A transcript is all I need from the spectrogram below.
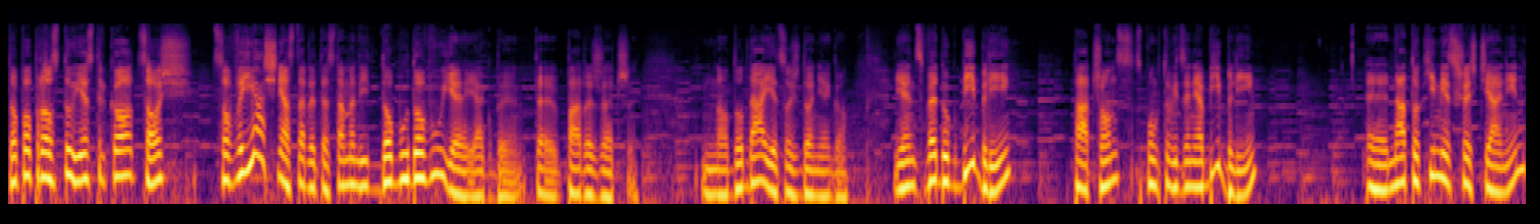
To po prostu jest tylko coś, co wyjaśnia Stary Testament i dobudowuje jakby te parę rzeczy. No, dodaje coś do niego. Więc według Biblii, patrząc z punktu widzenia Biblii, na to, kim jest chrześcijanin,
